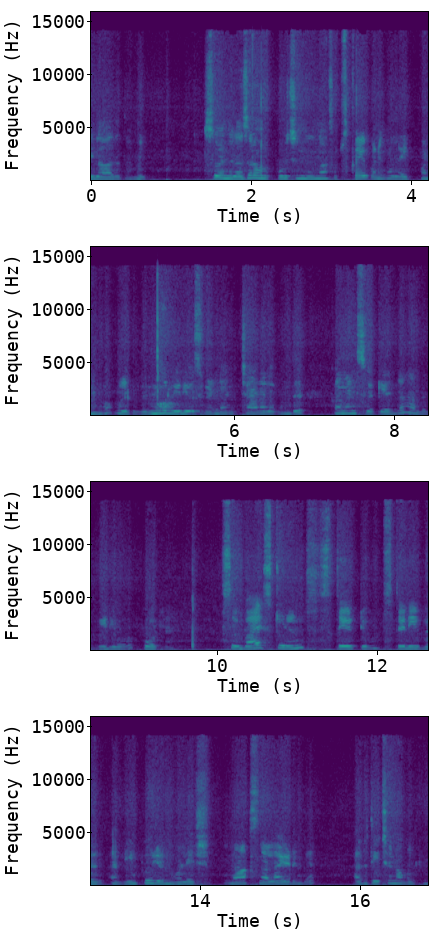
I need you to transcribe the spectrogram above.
இல்லாத தமிழ். ஸோ இந்த லெசன் உங்களுக்கு பிடிச்சிருந்ததுன்னா சப்ஸ்கிரைப் பண்ணுங்கள் லைக் பண்ணுங்கள் உங்களுக்கு மோர் வீடியோஸ் வேணும்னா இந்த சேனலை வந்து கமெண்ட்ஸில் கேளுங்க நான் அந்த வீடியோவை போடுறேன். So bye students stay tuned study well and improve your knowledge marks நல்லா எடுங்க. அது டீச்சர் நான் உங்களுக்கு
